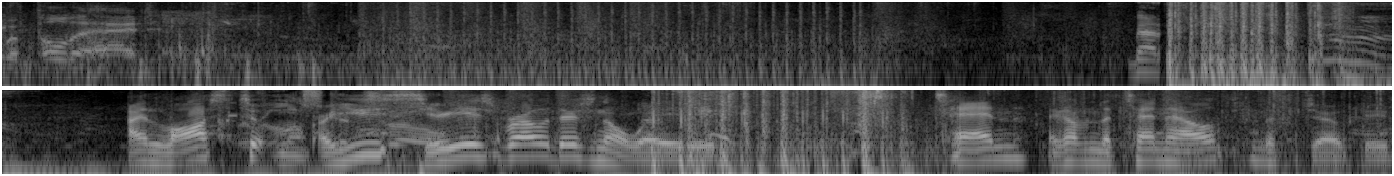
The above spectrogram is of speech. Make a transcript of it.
We're pulled ahead. I lost to. Lost Are you serious, bro? There's no way, dude. 10? I got him to 10 health? That's a joke, dude.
